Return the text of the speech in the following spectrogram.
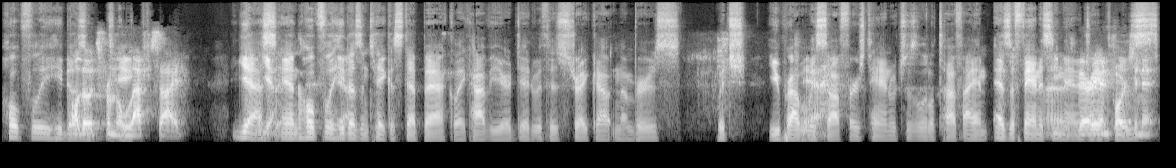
hopefully he doesn't. Although it's from take, the left side. Yes, Yeah. and hopefully he Yeah. doesn't take a step back like Javier did with his strikeout numbers, which you probably Yeah. saw firsthand, which was a little tough. I am as a fantasy Uh, manager. very it was- unfortunate.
